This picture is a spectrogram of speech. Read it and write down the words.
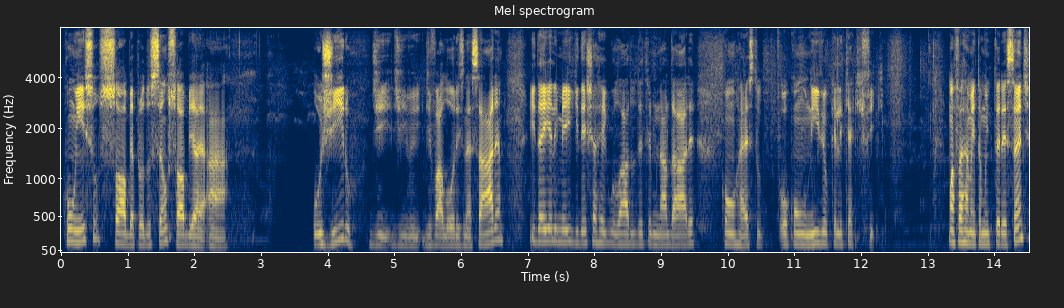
com isso, sobe a produção, sobe a, a o giro de, de, de, valores nessa área, e daí ele meio que deixa regulado determinada área com o resto, ou com o nível que ele quer que fique. Uma ferramenta muito interessante.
